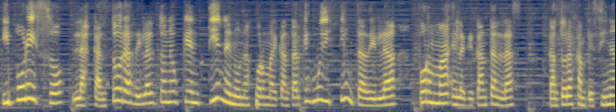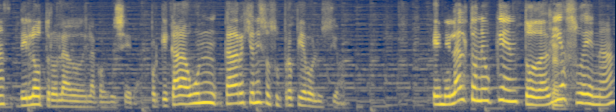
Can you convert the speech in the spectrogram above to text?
Y por eso las cantoras del Alto Neuquén tienen una forma de cantar que es muy distinta de la forma en la que cantan las cantoras campesinas del otro lado de la cordillera, porque cada, un, cada región hizo su propia evolución. En el Alto Neuquén todavía Claro. suena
